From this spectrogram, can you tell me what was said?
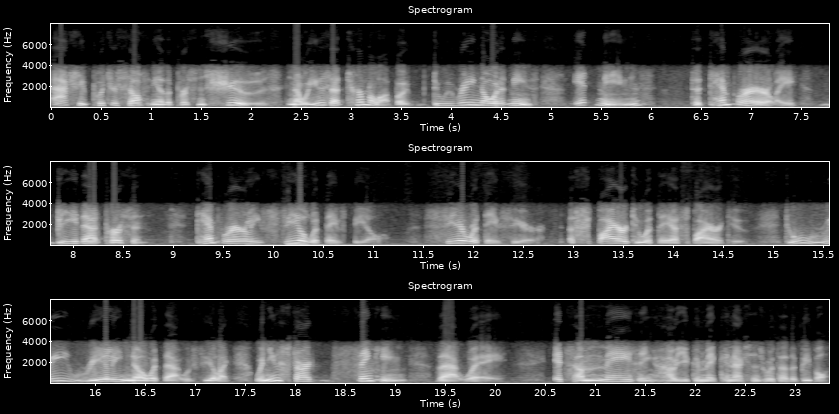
actually put yourself in the other person's shoes. Now we use that term a lot, but do we really know what it means? It means to temporarily be that person, temporarily feel what they feel, fear what they fear, aspire to what they aspire to. Do we really know what that would feel like? When you start thinking that way, it's amazing how you can make connections with other people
